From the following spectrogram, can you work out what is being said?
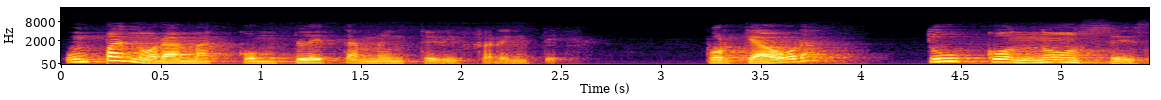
un panorama completamente diferente. Porque ahora tú conoces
